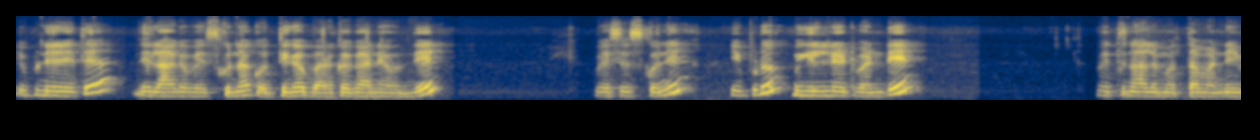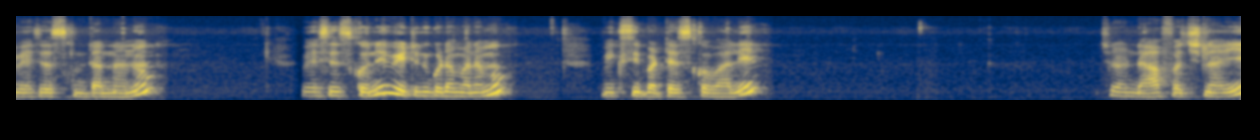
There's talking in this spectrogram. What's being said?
ఇప్పుడు నేనైతే ఇలాగ వేసుకున్న కొద్దిగా బరకగానే ఉంది. వేసేసుకొని ఇప్పుడు మిగిలినటువంటి విత్తనాలు మొత్తం అన్నీ వేసేసుకుంటున్నాను. వేసేసుకొని వీటిని కూడా మనము మిక్సీ పట్టేసుకోవాలి. చూడండి ఆఫ్ వచ్చినాయి.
